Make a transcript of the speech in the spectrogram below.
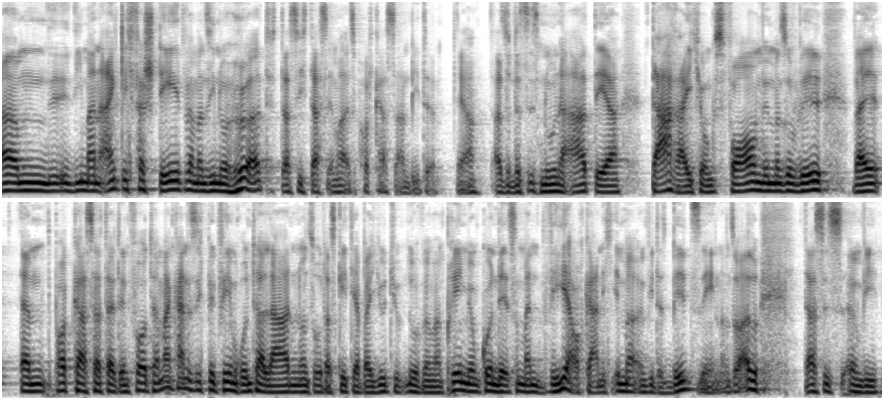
ähm, die man eigentlich versteht, wenn man sie nur hört, dass ich das immer als Podcast anbiete. Ja, also das ist nur eine Art der Darreichungsform, wenn man so will, weil ähm, Podcast hat halt den Vorteil, man kann es sich bequem runterladen und so. Das geht ja bei YouTube nur, wenn man Premium-Kunde ist und man will ja auch gar nicht immer irgendwie das Bild sehen und so. Also das ist irgendwie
